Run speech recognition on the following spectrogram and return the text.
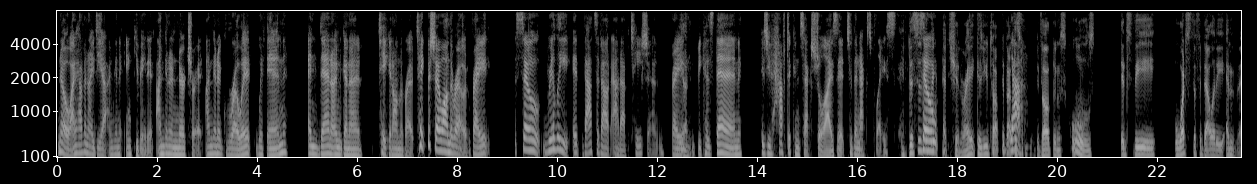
No, I have an idea. I'm going to incubate it. I'm going to nurture it. I'm going to grow it within, and then I'm going to take it on the road, take the show on the road, right? so really it that's about adaptation right yeah. because then because you have to contextualize it to the next place this is so, right because you talked about yeah. this developing schools it's the what's the fidelity and uh,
